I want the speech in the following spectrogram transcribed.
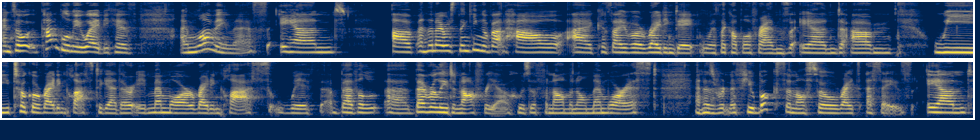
And so it kind of blew me away because I'm loving this and um, and then I was thinking about how, because I, I, have a writing date with a couple of friends, and um, we took a writing class together, a memoir writing class with Bevel, uh, Beverly D'Onofrio, who's a phenomenal memoirist and has written a few books and also writes essays. And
